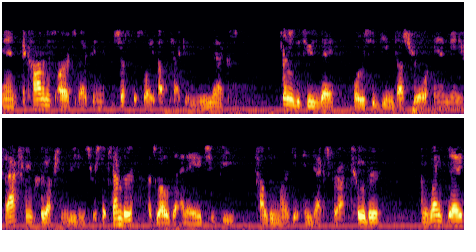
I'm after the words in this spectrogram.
and economists are expecting just a slight uptick in the index. Turning to Tuesday, we'll receive the industrial and manufacturing production readings for September, as well as the NAHB Housing Market Index for October. On Wednesday,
